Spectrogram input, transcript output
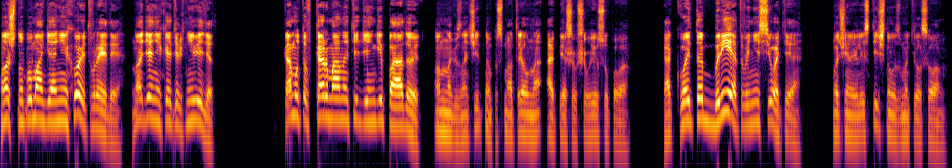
Может, на бумаге они и ходят в рейды, но денег этих не видят. Кому-то в карман эти деньги падают. Он многозначительно посмотрел на опешившего Юсупова. «Какой-то бред вы несете!» Очень реалистично возмутился он.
